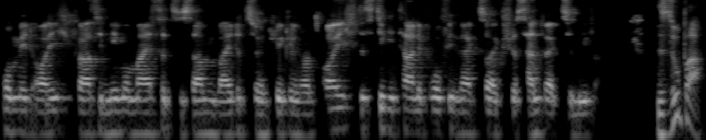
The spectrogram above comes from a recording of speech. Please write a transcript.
um mit euch quasi Memo-Meister zusammen weiterzuentwickeln und euch das digitale Profi-Werkzeug fürs Handwerk zu liefern. Super.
